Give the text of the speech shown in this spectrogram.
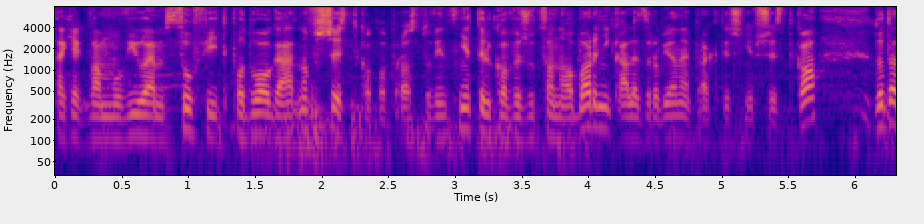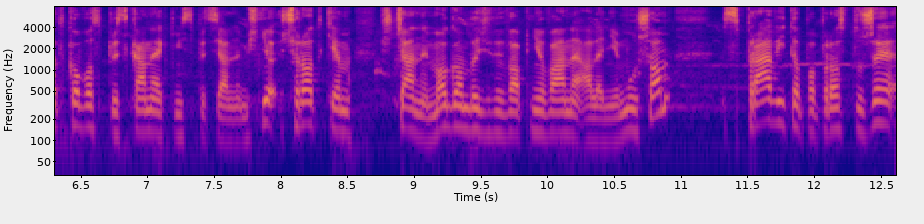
tak jak Wam mówiłem, sufit, podłoga, no wszystko po prostu. Więc nie tylko wyrzucony obornik, ale zrobione praktycznie wszystko. Dodatkowo spryskane jakimś specjalnym środkiem. Ściany mogą być wywapniowane, ale nie muszą. Sprawi to po prostu, że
